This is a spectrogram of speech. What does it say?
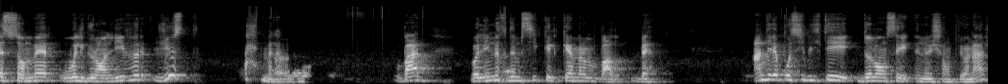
السومير والجران ليفر جوست واحد منهم وبعد ولي نخدم سيكل كامل مع بعضه. به عندي لا بوسيبيليتي دو لونسي ان اشانتيوناج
